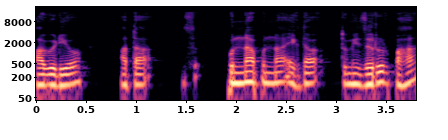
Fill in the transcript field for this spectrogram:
हा व्हिडिओ आता पुन्हा पुन्हा एकदा तुम्ही जरूर पहा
